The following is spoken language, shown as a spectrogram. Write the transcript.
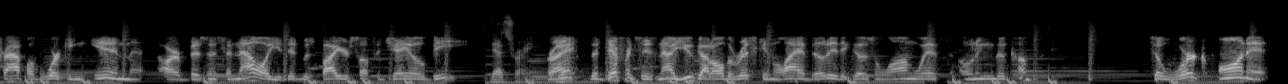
trap of working in our business and now all you did was buy yourself a job that's right. Right? Yeah. The difference is now you got all the risk and liability that goes along with owning the company. So work on it,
